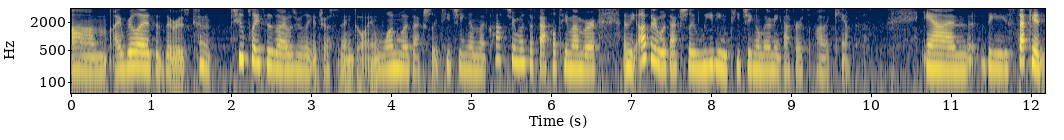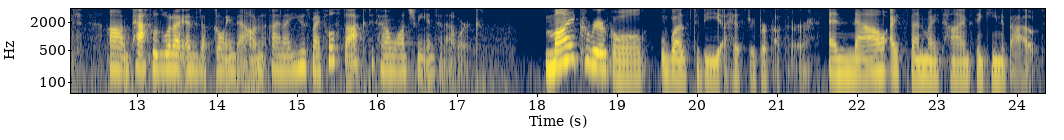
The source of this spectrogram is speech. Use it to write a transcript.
um, I realized that there was kind of two places that I was really interested in going. One was actually teaching in the classroom as a faculty member, and the other was actually leading teaching and learning efforts on a campus. And the second um, path was what I ended up going down, and I used my postdoc to kind of launch me into that work. My career goal was to be a history professor, and now I spend my time thinking about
